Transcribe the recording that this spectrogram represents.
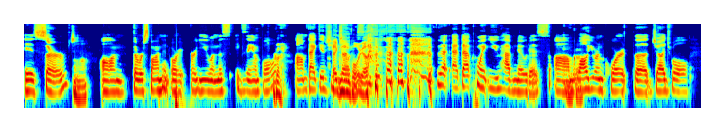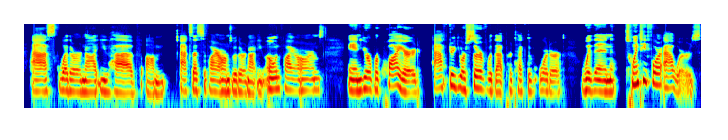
is served mm-hmm. On the respondent or, or you in this example, right. um, that gives you example, notice. yeah. that at that point you have notice. Um, okay. While you're in court, the judge will ask whether or not you have um, access to firearms, whether or not you own firearms, and you're required after you're served with that protective order, within 24 hours,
